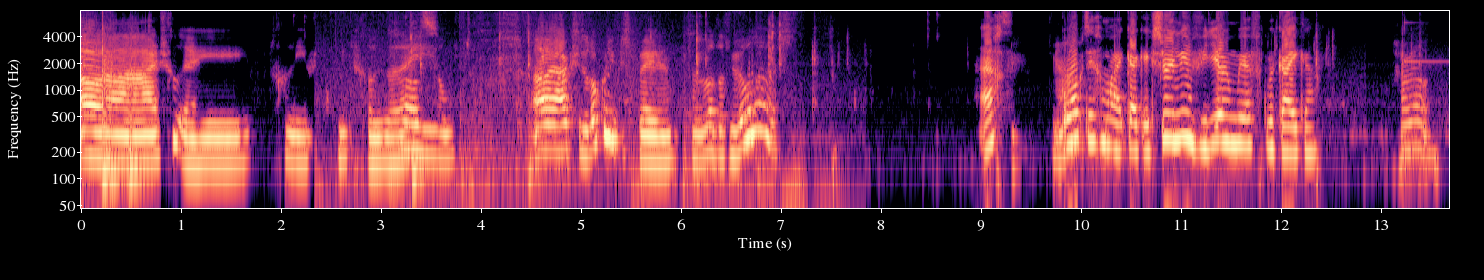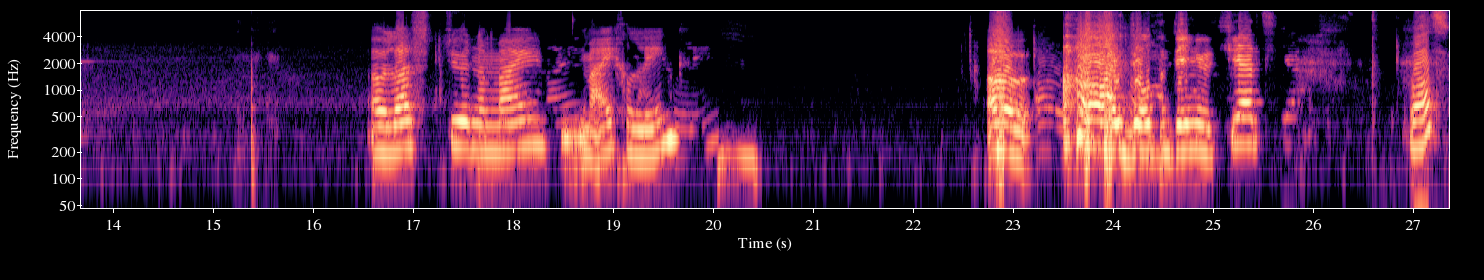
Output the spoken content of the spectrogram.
Oh, hij is geleefd. Geliefd, niet geleefd. Oh ja, ik zit Rocket League te spelen. Wat dat wil dus. Echt? Ja. Kom ook tegen mij. Kijk, ik stuur je nu een video en moet je even bekijken. Ga wel. Oh, Lars stuurt naar mij mijn eigen link. Oh, oh hij deelt de dingen in de chat. Wat?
